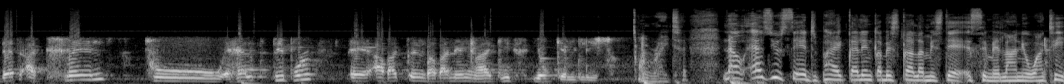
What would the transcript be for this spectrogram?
that are trained to help people eh abacinga babanengxaki yokugamblisha All right. Now, as you said, phaa ekuqaleni xa besiqala, Mr. Simelane, wathi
